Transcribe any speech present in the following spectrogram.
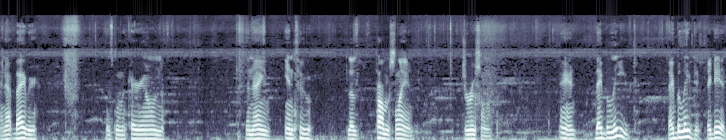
And that baby is going to carry on the, the name into the promised land, Jerusalem. And they believed. They believed it. They did.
